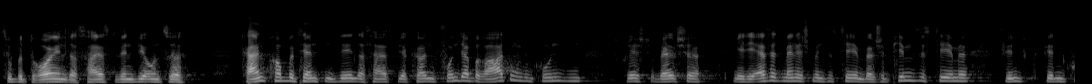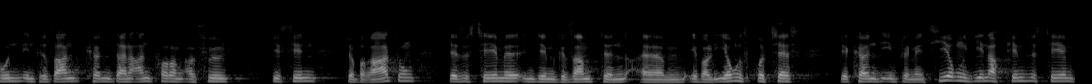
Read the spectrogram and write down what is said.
zu betreuen. Das heißt, wenn wir unsere Kernkompetenzen sehen, das heißt, wir können von der Beratung dem Kunden sprich welche Media Asset Management Systeme, welche PIM-Systeme sind für den Kunden interessant, können deine Anforderungen erfüllen, bis hin zur Beratung der Systeme in dem gesamten ähm, Evaluierungsprozess. Wir können die Implementierung je nach PIM-System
